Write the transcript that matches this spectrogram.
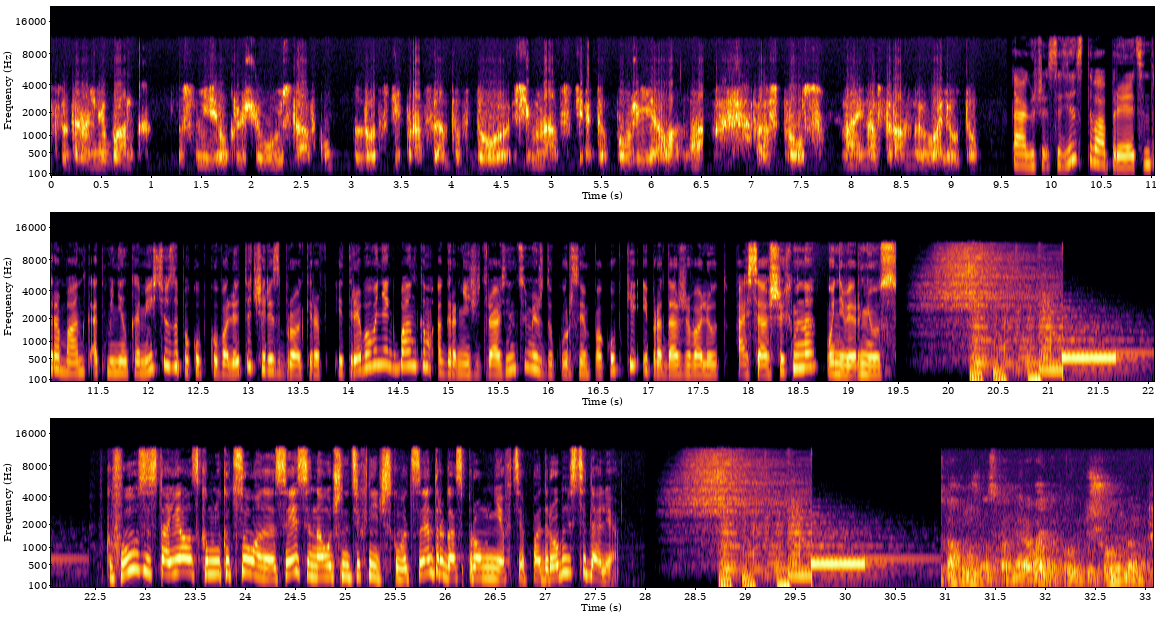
Центральный банк снизил ключевую ставку с 20% до 17%. Это повлияло на э, спрос на иностранную валюту. Также с 11 апреля Центробанк отменил комиссию за покупку валюты через брокеров и требования к банкам ограничить разницу между курсами покупки и продажи валют. Ася Шихмина, Универньюз. В КФУ состоялась коммуникационная сессия научно-технического центра «Газпром нефти». Подробности далее. Нам нужно сформировать такую бесшовную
